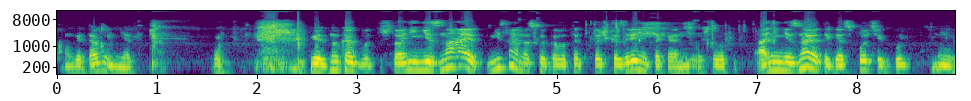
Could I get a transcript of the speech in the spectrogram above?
Он говорит, а вы нет. Говорит, ну как бы, что они не знают, не знаю, насколько вот эта точка зрения такая, ну, что вот они не знают, и Господь их будет, ну,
